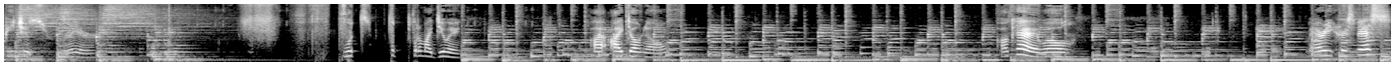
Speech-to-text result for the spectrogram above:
Beach is rare. What, what, what am I doing? I, I don't know. Okay, well. Merry Christmas?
